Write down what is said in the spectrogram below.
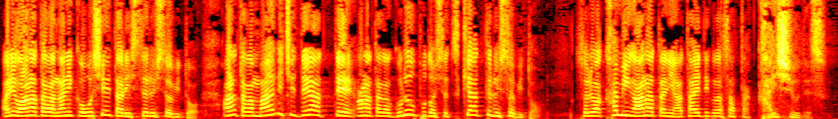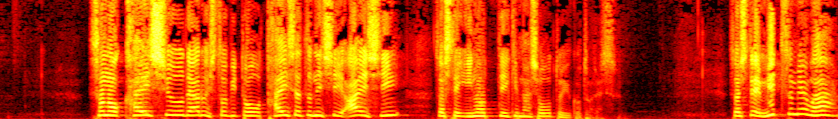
あるいはあなたが何か教えたりしている人々、あなたが毎日出会って、あなたがグループとして付き合っている人々、それは神があなたに与えてくださった回収です。その回収である人々を大切にし、愛し、そして祈っていきましょうということです。そして三つ目は、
